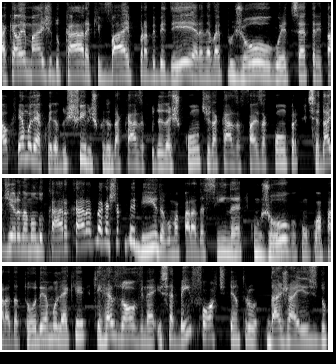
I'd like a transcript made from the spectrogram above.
Aquela imagem do cara que vai pra bebedeira, né? Vai pro jogo, etc e tal. E a mulher cuida dos filhos, cuida da casa, cuida das contas da casa, faz a compra. Você dá dinheiro na mão do cara, o cara vai gastar com bebida, alguma parada assim, né? Com jogo, com, com a parada toda, e a mulher que, que resolve, né? Isso é bem forte dentro das raízes do,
